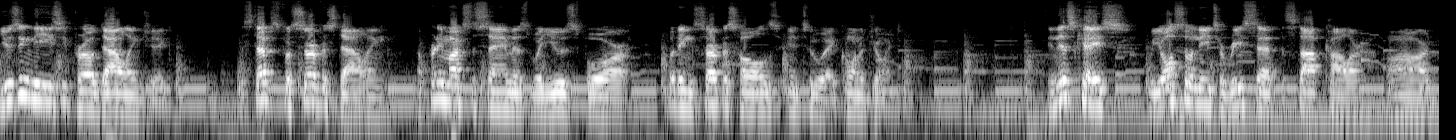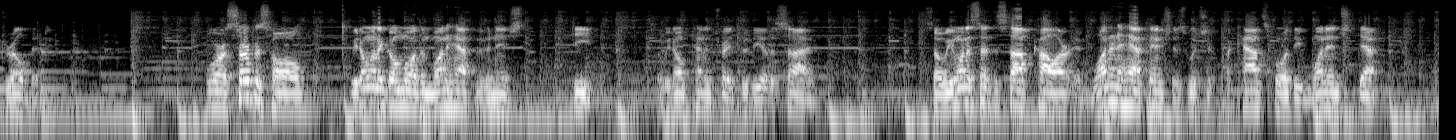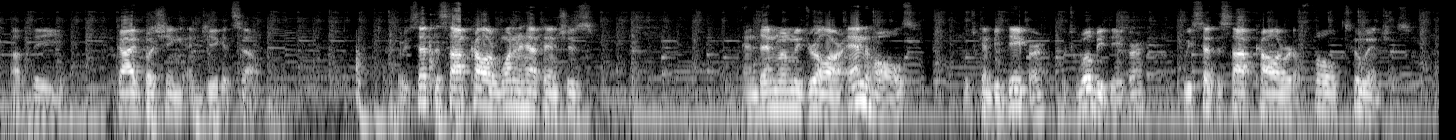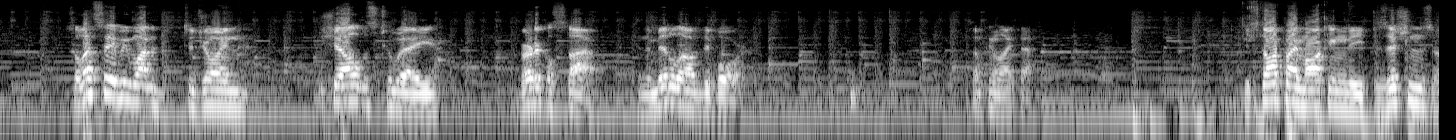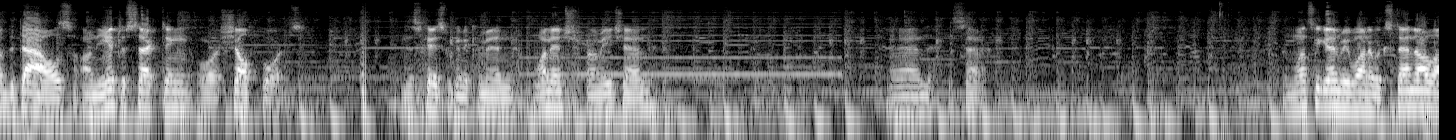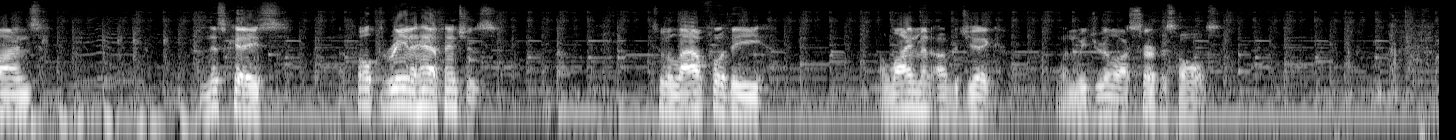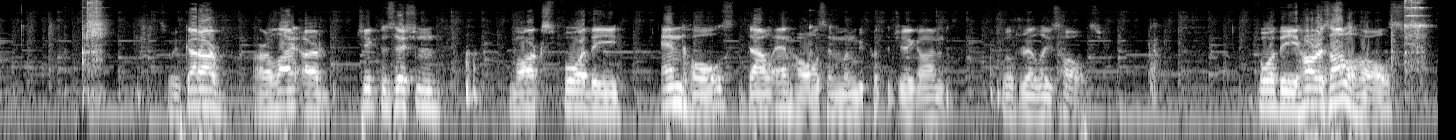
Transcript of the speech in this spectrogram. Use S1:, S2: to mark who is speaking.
S1: Using the Easy Pro doweling jig, the steps for surface doweling are pretty much the same as we used for putting surface holes into a corner joint. In this case, we also need to reset the stop collar on our drill bit. For a surface hole, we don't want to go more than one half of an inch deep, so we don't penetrate through the other side. So we want to set the stop collar at one and a half inches, which accounts for the one inch depth of the guide bushing and jig itself. So we set the stop collar one and a half inches, and then when we drill our end holes, which can be deeper, which will be deeper, we set the stop collar at a full two inches. So let's say we wanted to join shelves to a vertical stile in the middle of the board. Something like that. You start by marking the positions of the dowels on the intersecting or shelf boards. In this case we're going to come in one inch from each end and the center. And once again we want to extend our lines, in this case a full three and a half inches to allow for the alignment of the jig when we drill our surface holes. So we've got our, our, line, our jig position marks for the end holes, the dowel end holes, and when we put the jig on, we'll drill these holes. For the horizontal holes,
